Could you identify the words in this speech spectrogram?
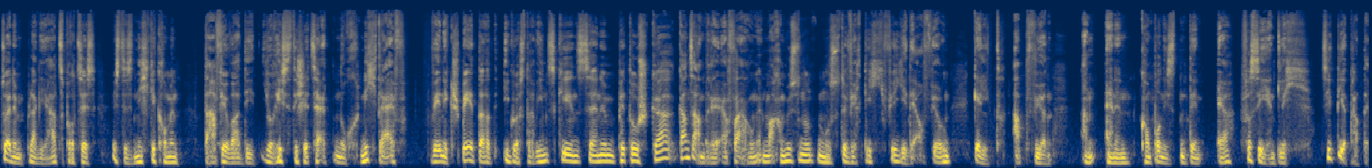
Zu einem Plagiatsprozess ist es nicht gekommen. Dafür war die juristische Zeit noch nicht reif. Wenig später hat Igor Strawinski in seinem Petruschka ganz andere Erfahrungen machen müssen und musste wirklich für jede Aufführung Geld abführen an einen Komponisten, den er versehentlich zitiert hatte.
